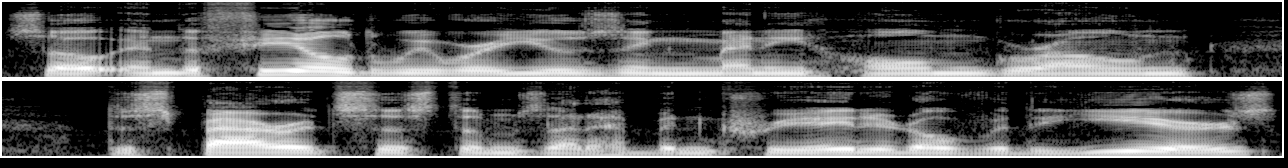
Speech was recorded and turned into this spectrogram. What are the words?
So in the field, we were using many homegrown, disparate systems that have been created over the years.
